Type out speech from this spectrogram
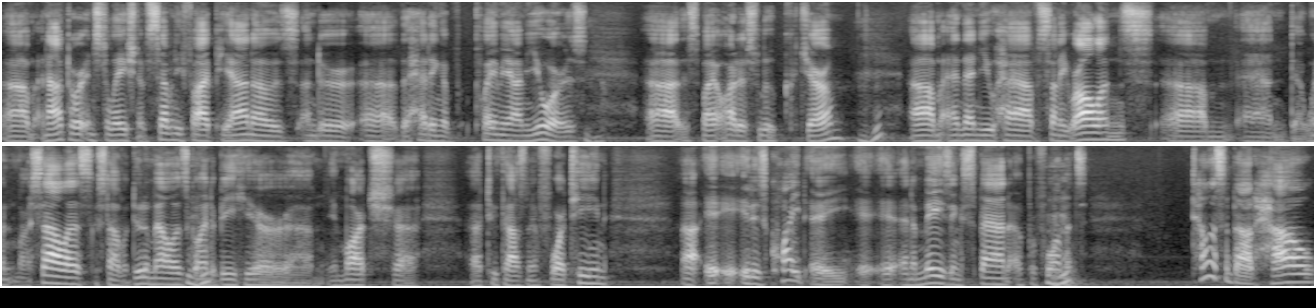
um, an outdoor installation of 75 pianos under uh, the heading of "Play Me, I'm Yours." Uh, this is by artist Luke Jerram. Um, and then you have Sonny Rollins um, and uh, Wynton Marsalis. Gustavo Dudamel is going to be here um, in March uh, uh, 2014. Uh, it, it is quite a, a- an amazing span of performance. Tell us about how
